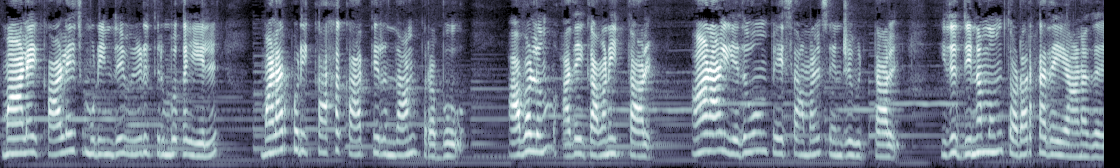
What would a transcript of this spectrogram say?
மாலை காலேஜ் முடிந்து வீடு திரும்புகையில் மலர்கொடிக்காக காத்திருந்தான் பிரபு. அவளும் அதை கவனித்தாள். ஆனால் எதுவும் பேசாமல் சென்று விட்டாள். இது தினமும் தொடர்கதையானது.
